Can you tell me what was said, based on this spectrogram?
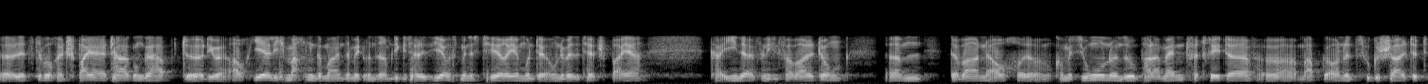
äh, letzte Woche in Speyer eine Tagung gehabt, äh, die wir auch jährlich machen, gemeinsam mit unserem Digitalisierungsministerium und der Universität Speyer, KI in der öffentlichen Verwaltung. Ähm, da waren auch äh, Kommissionen und so Parlamentvertreter, Abgeordnete zugeschaltet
